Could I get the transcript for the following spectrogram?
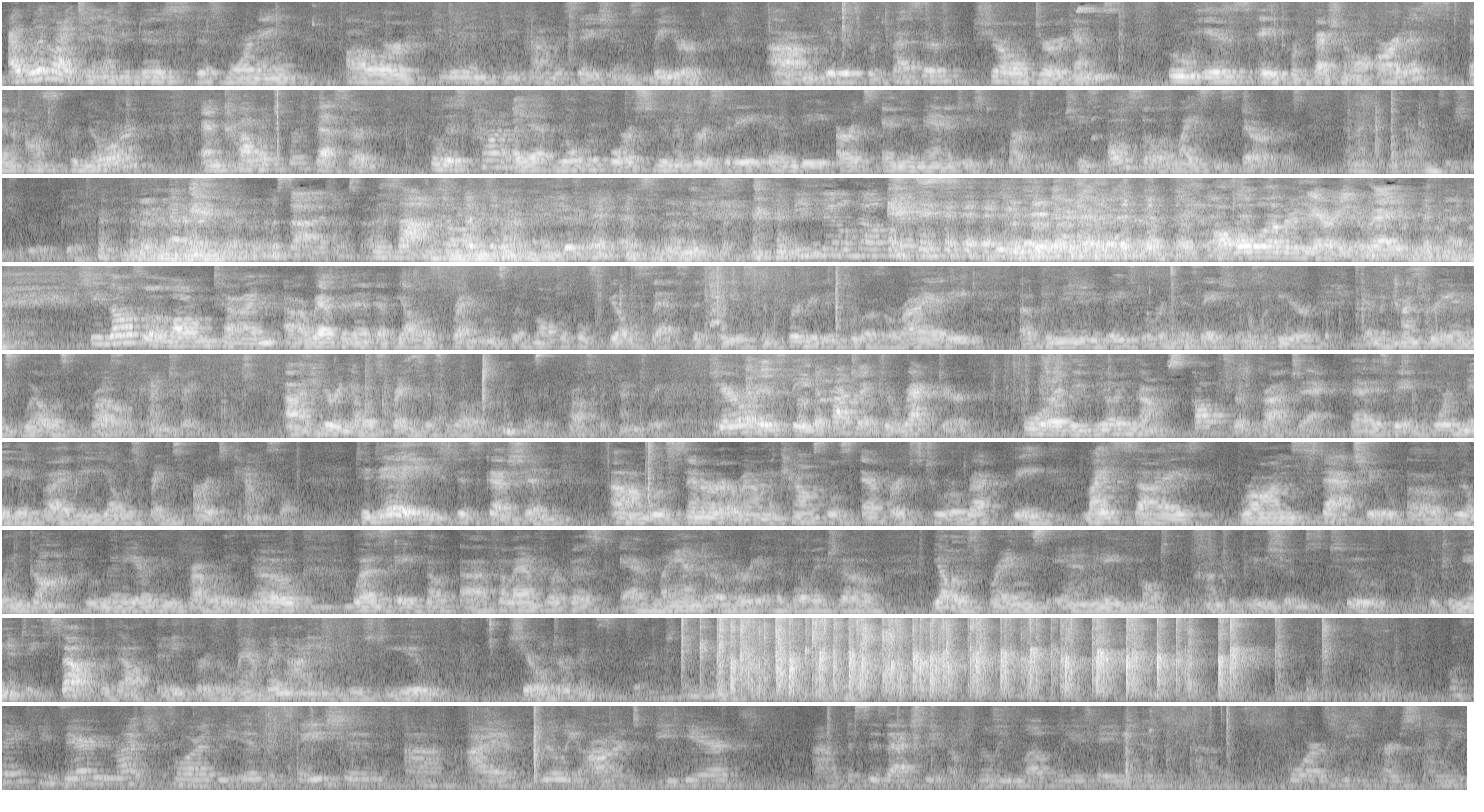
I would like to introduce this morning our community conversations leader. Um, It is Professor Cheryl Durgans, who is a professional artist and entrepreneur and college professor who is currently at Wilberforce University in the Arts and Humanities Department. She's also a licensed therapist, and I can vouch that she's good. Massage, massage. Massage. Need mental health, yes. a whole other area, right? She's also a longtime uh, resident of Yellow Springs with multiple skill sets that she has contributed to a variety of community-based organizations here in the country and as well as across the country. Uh, here in Yellow Springs as well as across the country. Cheryl is the project director for the Wheeling Gaunt Sculpture Project that is being coordinated by the Yellow Springs Arts Council. Today's discussion um, will center around the council's efforts to erect the life-size bronze statue of Wheeling Gaunt, who many of you probably know was a phil- uh, philanthropist and landowner in the village of Yellow Springs and made multiple contributions to the community. So, without any further rambling, I introduce to you Cheryl Durgans. Well, thank you very much for the invitation. Um, I am really honored to be here. Um, This is actually a really lovely occasion um, for me personally.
